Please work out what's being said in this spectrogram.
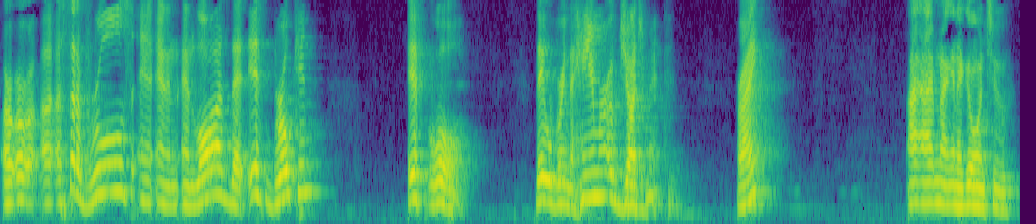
or, or a set of rules and, and, and, laws that if broken, if, whoa, they will bring the hammer of judgment. Right? I, am not going to go into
